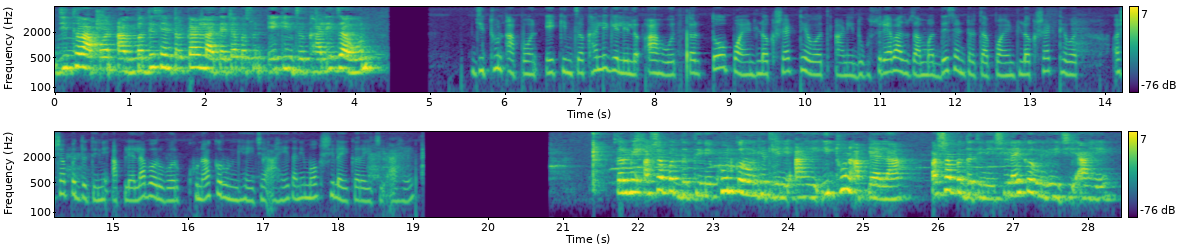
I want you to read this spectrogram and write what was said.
जिथं आपण आतमध्ये सेंटर काढला त्याच्यापासून एक इंच खाली जाऊन जिथून आपण एक इंच खाली गेलेलो आहोत तर तो पॉइंट लक्षात ठेवत आणि दुसऱ्या बाजूचा मध्य सेंटरचा पॉइंट लक्षात ठेवत अशा पद्धतीने आपल्याला बरोबर खुणा करून घ्यायच्या आहेत आणि मग शिलाई करायची आहे. तर मी अशा पद्धतीने खून करून घेतलेली आहे. इथून आपल्याला अशा पद्धतीने शिलाई करून घ्यायची आहे.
